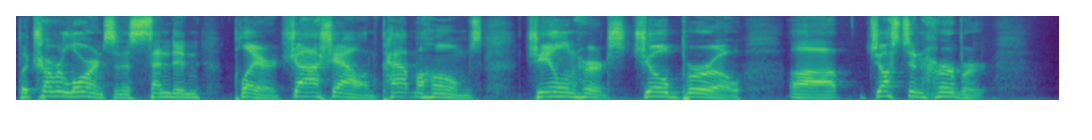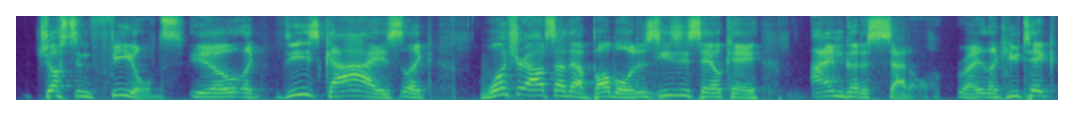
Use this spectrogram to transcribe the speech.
But Trevor Lawrence, an ascendant player, Josh Allen, Pat Mahomes, Jalen Hurts, Joe Burrow, uh, Justin Herbert, Justin Fields, you know, like these guys, like once you're outside that bubble, it is easy to say, okay, I'm going to settle, right? Like you take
